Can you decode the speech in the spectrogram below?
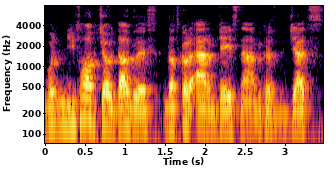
when you talk Joe Douglas, let's go to Adam Gase now because the Jets,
